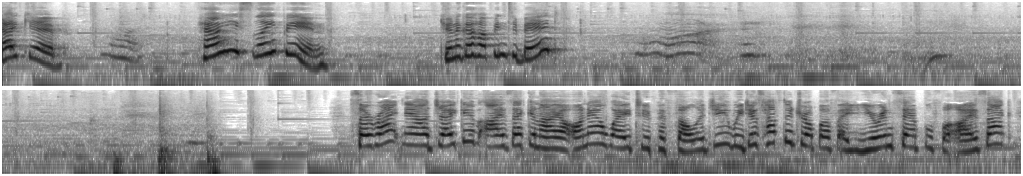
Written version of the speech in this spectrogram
Jacob, how are you sleeping? Do you want to go hop into bed? So right now, Jacob, Isaac and I are on our way to pathology. We just have to drop off a urine sample for Isaac.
